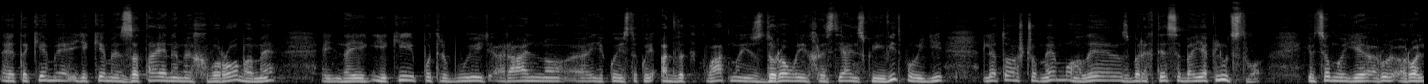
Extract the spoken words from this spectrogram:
е, такими якими затаєними хворобами, е, на які потребують реально е, якоїсь такої адекватної, здорової християнської відповіді для того, щоб ми могли зберегти себе як людство. І в цьому є роль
